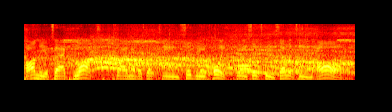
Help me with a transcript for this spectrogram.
On the attack, blocked by number 13, Sydney, point, 360, 17, all.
